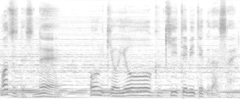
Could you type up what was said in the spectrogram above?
まずですね音気をよーく聞いてみてください、ね、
